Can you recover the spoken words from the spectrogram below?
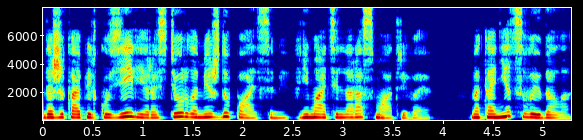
даже капельку зелья растерла между пальцами, внимательно рассматривая. Наконец выдала.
